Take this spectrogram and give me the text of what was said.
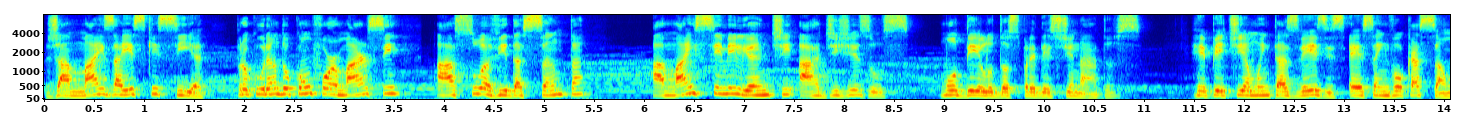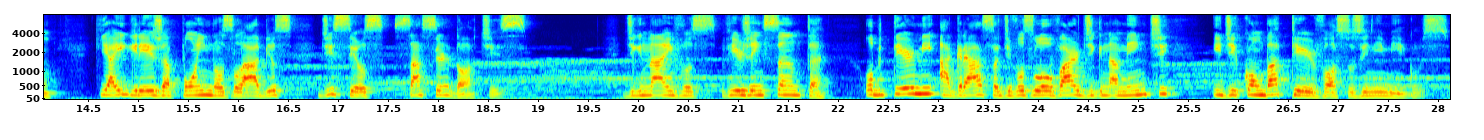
jamais a esquecia, procurando conformar-se à sua vida santa, a mais semelhante à de Jesus, modelo dos predestinados. Repetia muitas vezes essa invocação que a Igreja põe nos lábios de seus sacerdotes. Dignai-vos, Virgem Santa, obter-me a graça de vos louvar dignamente e de combater vossos inimigos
